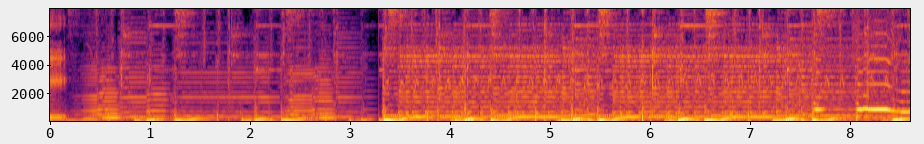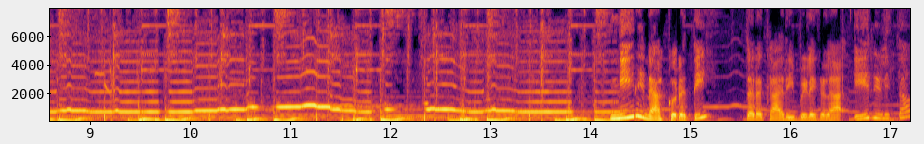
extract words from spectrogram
ನೀರಿನ ಕೊರತೆ, ತರಕಾರಿ ಬೆಳೆಗಳ ಏರಿಳಿತ,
